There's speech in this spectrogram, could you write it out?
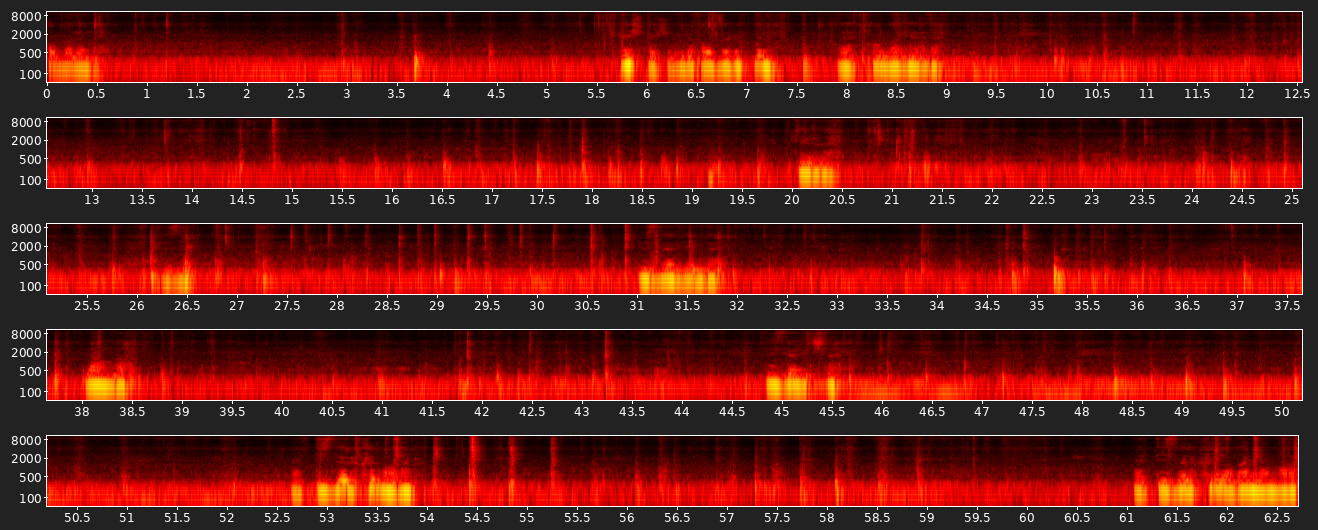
Kollar önde. Peş peşe bir de fazla bekleme. Evet kollar geride. Geride. Dizler. Dizler geride. Yanda. Dizler içte. Evet, dizleri kırmadan Evet dizleri kırmadan yanlara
